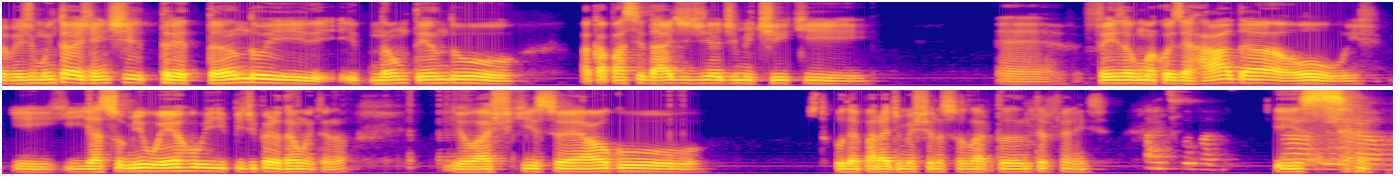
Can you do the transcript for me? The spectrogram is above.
eu vejo muita gente tretando e, e, não tendo a capacidade de admitir que é, fez alguma coisa errada ou e, e, assumir o erro e pedir perdão, entendeu? E eu acho que isso é algo. Se tu puder parar de mexer no celular, tá dando interferência. Ah, desculpa. Isso. Ah,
